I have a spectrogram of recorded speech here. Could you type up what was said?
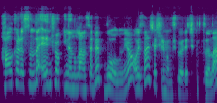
halk arasında en çok inanılan sebep bu olunuyor. O yüzden şaşırmamış böyle çıktığına.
